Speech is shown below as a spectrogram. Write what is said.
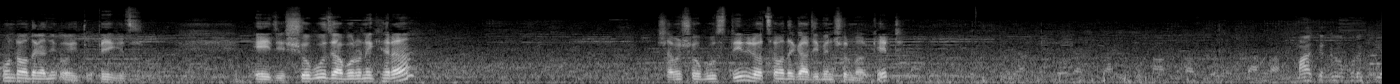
কোনটা আমাদের গাজী? ওই তো, পেয়ে গেছি। এই যে, সবুজ আবরণে ঘেরা। সামনে সবুজ টিন এটা হচ্ছে আমাদের গাজী মেনশন মার্কেট। মার্কেটের উপরে কি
